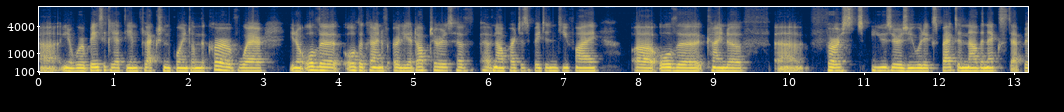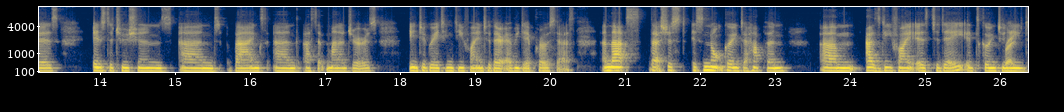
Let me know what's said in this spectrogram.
uh, you know we're basically at the inflection point on the curve where you know all the all the kind of early adopters have have now participated in defi uh, all the kind of uh, first users you would expect and now the next step is institutions and banks and asset managers integrating DeFi into their everyday process. And that's that's just it's not going to happen um, as DeFi is today. It's going to right. need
